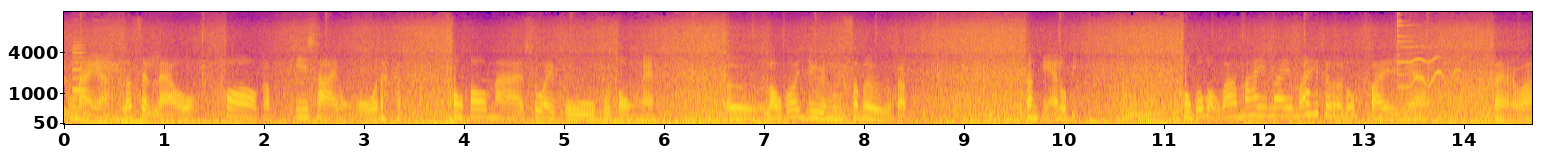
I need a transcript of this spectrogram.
ข้างในอะ่ะ แล้วเสร็จแล้วพ่อกับพี่ชายของโฮสเขาเข้ามาช่วยปูปูตรงไง เออเราก็ยืนเสลอแบบกางเกงแอโรบิก เขาก็บอกว่าไม่ไม่ไม่เธอหลบไปอย่างเงี้ยแต่ว่า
